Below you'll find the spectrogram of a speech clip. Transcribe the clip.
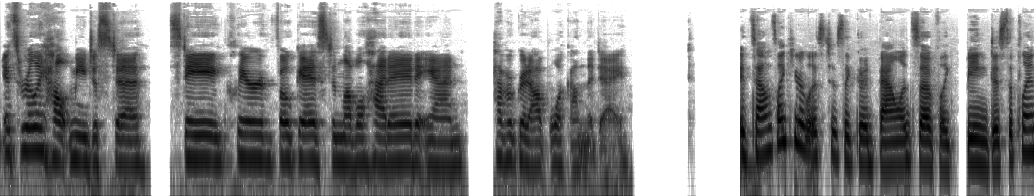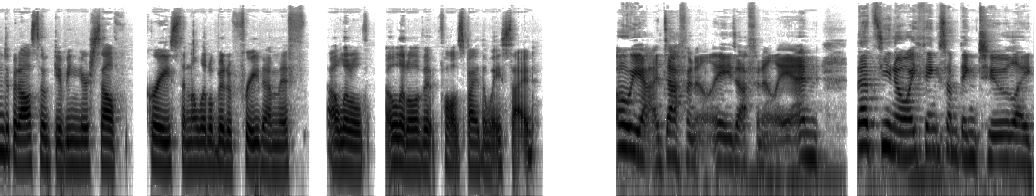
it's really helped me just to stay clear and focused and level headed and have a good outlook on the day. It sounds like your list is a good balance of like being disciplined, but also giving yourself grace and a little bit of freedom if a little a little of it falls by the wayside. Oh yeah, definitely, definitely. And that's, you know, I think something too like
